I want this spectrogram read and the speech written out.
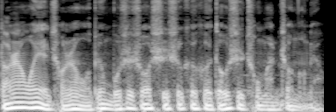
当然，我也承认，我并不是说时时刻刻都是充满正能量。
